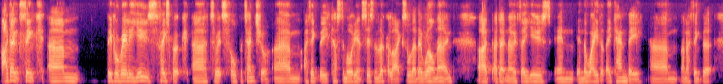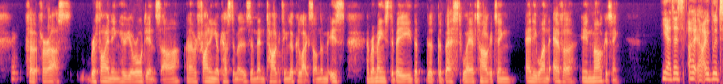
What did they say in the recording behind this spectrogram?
I don't think um, people really use Facebook uh, to its full potential. Um, I think the custom audiences and lookalikes, although they're well known, I, I, don't know if they're used in in the way that they can be. Um, and I think that for for us, refining who your audience are, uh, refining your customers, and then targeting lookalikes on them is and remains to be the, the, the best way of targeting anyone ever in marketing. Yeah, there's. I, I would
